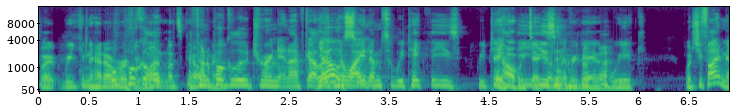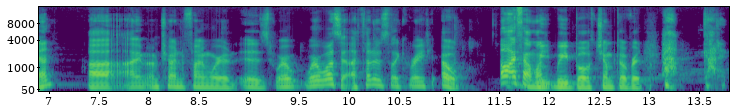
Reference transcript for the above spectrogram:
but we can head over if you want. Let's go. I found a man. Pokaloo turn and I've got Yo, like no sweet. items, so we take these. We take Oh, these. we take those every day of the week. What'd you find, man? uh, I'm, I'm trying to find where it is. Where where was it? I thought it was like right here. Oh, Oh, I found we, one. we both jumped over it. Ha, got it.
